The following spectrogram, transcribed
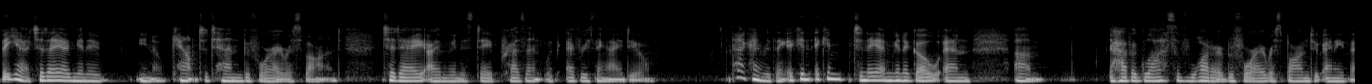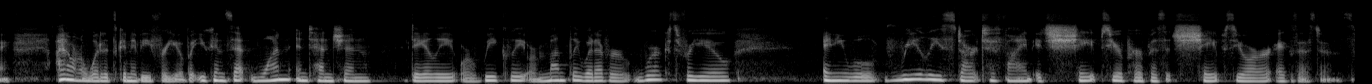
But yeah today I'm going to you know count to 10 before I respond. Today I'm going to stay present with everything I do. That kind of thing. It can it can today I'm going to go and um, have a glass of water before I respond to anything. I don't know what it's going to be for you, but you can set one intention daily or weekly or monthly, whatever works for you. And you will really start to find it shapes your purpose, it shapes your existence.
